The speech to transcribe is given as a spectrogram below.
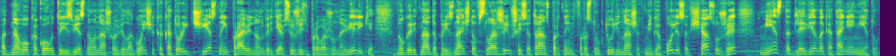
одного какого-то известного нашего велогонщика, который честно и правильно, он говорит, я всю жизнь провожу на велике, но, говорит, надо признать, что в сложившейся транспортной инфраструктуре наших мегаполисов сейчас уже места для велокатания нету.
